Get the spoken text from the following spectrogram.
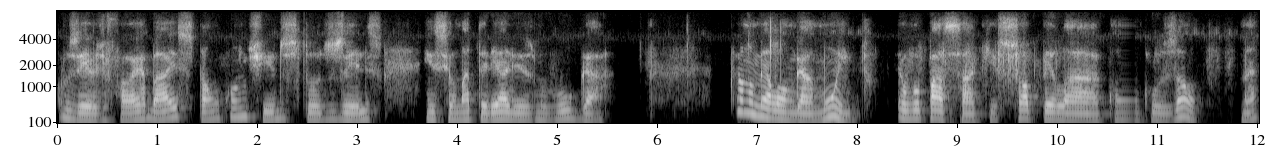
Os erros de Feuerbach estão contidos, todos eles, em seu materialismo vulgar. Para não me alongar muito, eu vou passar aqui só pela conclusão né,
